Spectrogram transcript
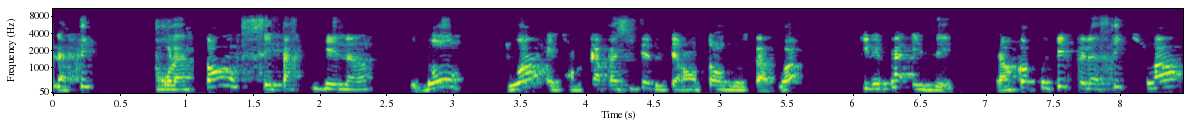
L'Afrique, pour l'instant, fait partie des nains. Et donc, doit être en capacité de faire entendre sa voix, qui n'est pas aisée. Et encore faut-il que l'Afrique soit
